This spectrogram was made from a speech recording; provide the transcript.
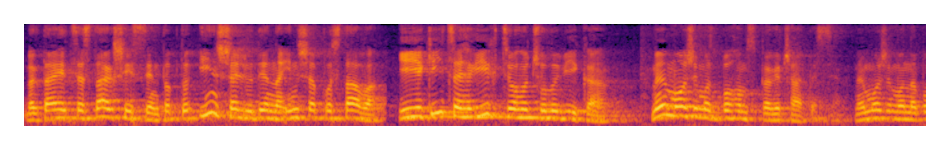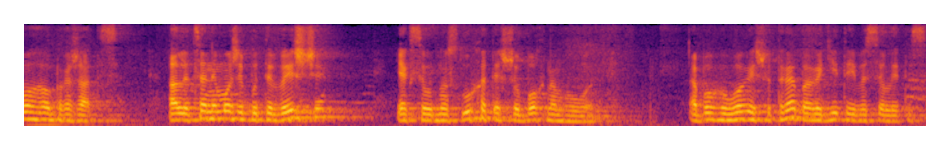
вертається старший син, тобто інша людина, інша постава. І який це гріх цього чоловіка? Ми можемо з Богом сперечатися, ми можемо на Бога ображатися, але це не може бути вище, як все одно слухати, що Бог нам говорить. А Бог говорить, що треба радіти і веселитися.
